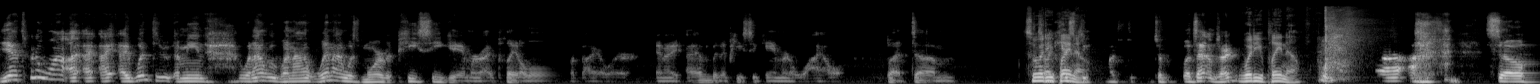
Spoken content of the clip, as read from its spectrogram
Yeah, it's been a while. I, I I went through. I mean, when I when I when I was more of a PC gamer, I played a lot of Bioware, and I, I haven't been a PC gamer in a while. But um, So what so do I you play now? to- to- what's that? I'm sorry. What do you play now? Uh, so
